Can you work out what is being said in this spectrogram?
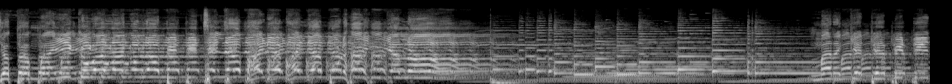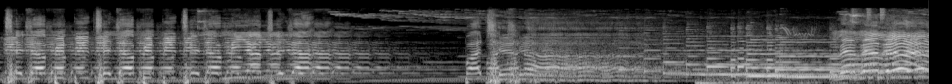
যত মাইক वाला গুলা বিটি ছেলে ভাড়ে ভাড়ে বুড়াই গেল। মার্কেটে বিটি ছেলে বিটি ছেলে বিটি ছেলে, মিয়া ছেলে। পাছে না। লে লে লে।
